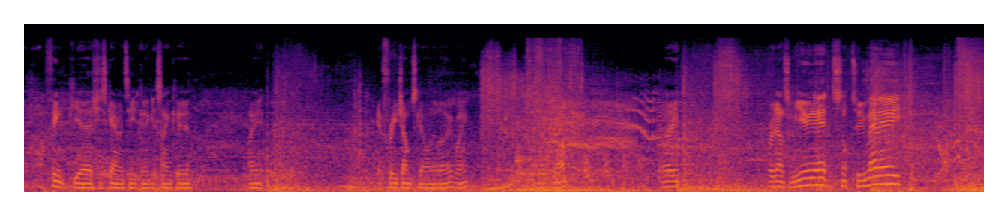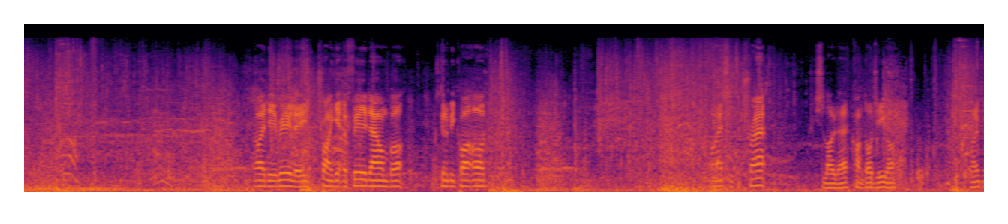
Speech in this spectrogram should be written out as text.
I think yeah, she's guaranteed going to get sank here. Wait. Get free jump scare on her though. Wait. Wait. Throw down some units. Not too many. The idea really, try and get her fear down, but it's going to be quite hard. Nice, oh, it's a trap. She's low there, can't dodge either. Nope.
